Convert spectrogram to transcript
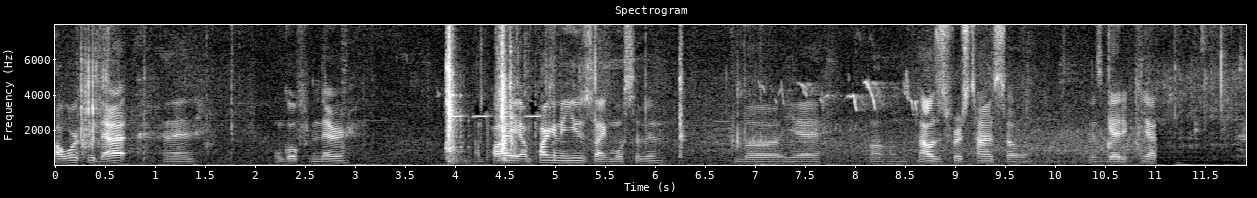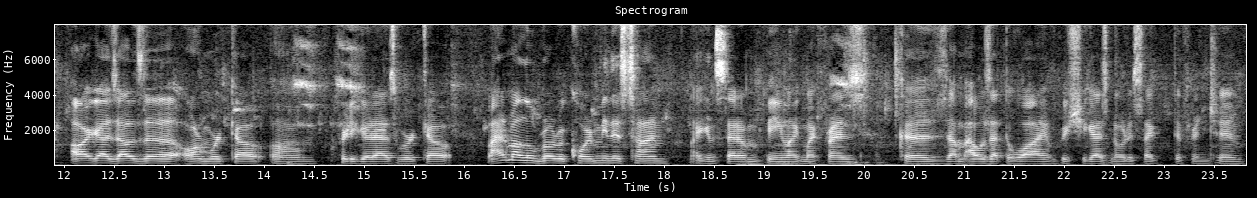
I'll work with that and then we'll go from there. I'm probably I'm probably gonna use like most of him, but yeah, um, that was his first time, so let's get it. Yeah. All right, guys, that was the arm workout. Um, pretty good ass workout. I had my little bro record me this time, like instead of being like my friends, cause um, I was at the Y. I'm pretty sure you guys noticed like different gym.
